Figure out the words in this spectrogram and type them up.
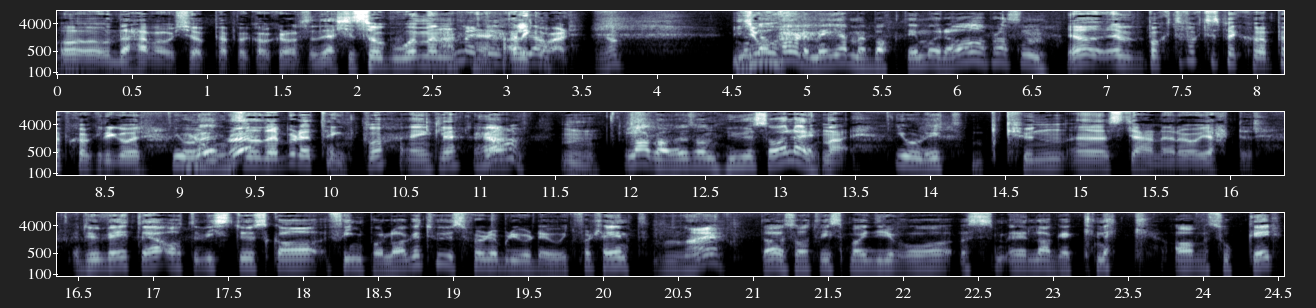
Og det her var jo kjøpepepperkaker, så de er ikke så gode, men Nei, men det- allikevel. Ja. Men Jo. da har du med hjemmebakte i morgen, da, plassen. Ja, jeg bakte faktisk pepperkaker i går. Gjorde du? Så det burde jeg tenkt på, egentlig. Ja. Laga du sånn hus òg, eller? Nei. Gjorde du ikke? Kun uh, stjerner og hjerter. Du vet det at hvis du skal finne på å lage et hus, for det blir det jo ikke for seint. Da er det sånn at hvis man driver og lager knekk av sukker,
